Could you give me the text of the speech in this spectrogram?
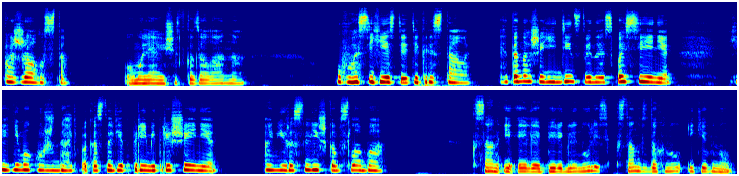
«Пожалуйста», — умоляюще сказала она, — «у вас есть эти кристаллы. Это наше единственное спасение. Я не могу ждать, пока совет примет решение. Амира слишком слаба». Ксан и Элия переглянулись, Ксан вздохнул и кивнул.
